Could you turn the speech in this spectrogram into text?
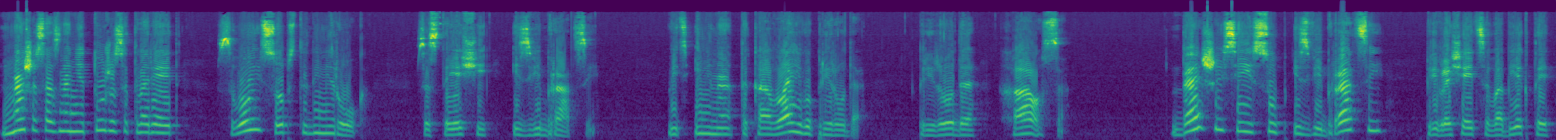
наше сознание тоже сотворяет свой собственный мирок, состоящий из вибраций. Ведь именно такова его природа, природа хаоса. Дальше сей суп из вибраций превращается в объекты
